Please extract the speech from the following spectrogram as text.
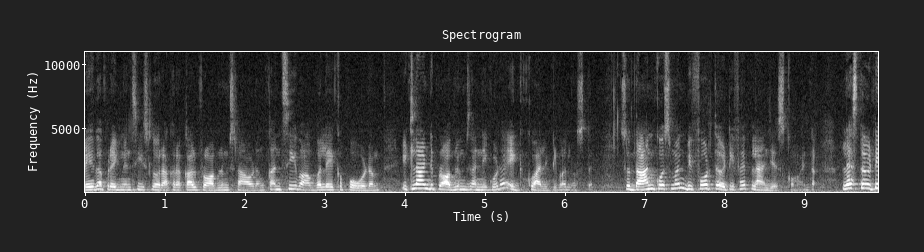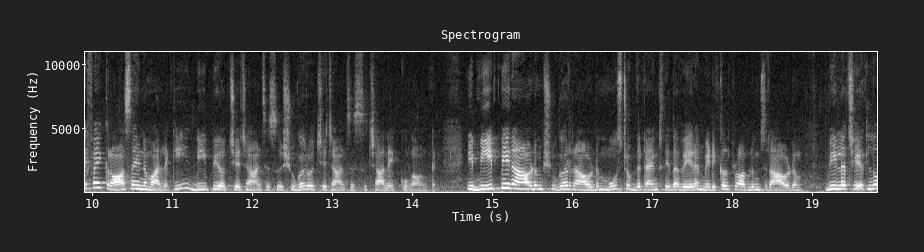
లేదా ప్రెగ్నెన్సీస్లో రకరకాల ప్రాబ్లమ్స్ రావడం కన్సీవ్ అవ్వలేకపోవడం ఇట్లాంటి ప్రాబ్లమ్స్ అన్నీ కూడా ఎగ్ క్వాలిటీ వల్ల వస్తాయి. సో దానికోసమని బిఫోర్ థర్టీ ఫైవ్ ప్లాన్ చేసుకోమంట. ప్లస్ థర్టీ ఫైవ్ క్రాస్ అయిన వాళ్ళకి బీపీ వచ్చే ఛాన్సెస్ షుగర్ వచ్చే ఛాన్సెస్ చాలా ఎక్కువగా ఉంటాయి. ఈ బీపీ రావడం షుగర్ రావడం మోస్ట్ ఆఫ్ ద టైమ్స్ లేదా వేరే మెడికల్ ప్రాబ్లమ్స్ రావడం వీళ్ళ చేతిలో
